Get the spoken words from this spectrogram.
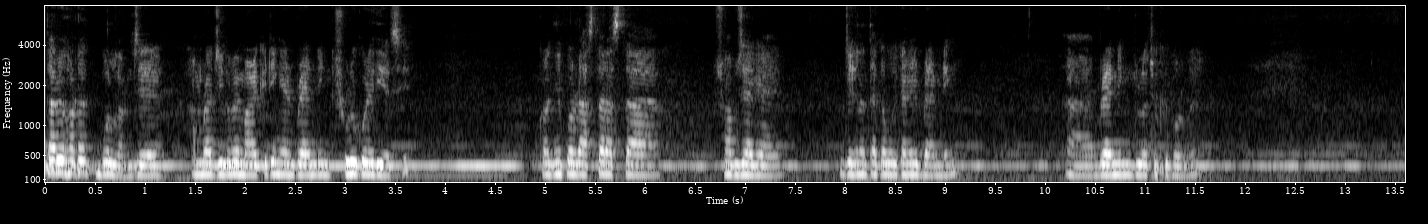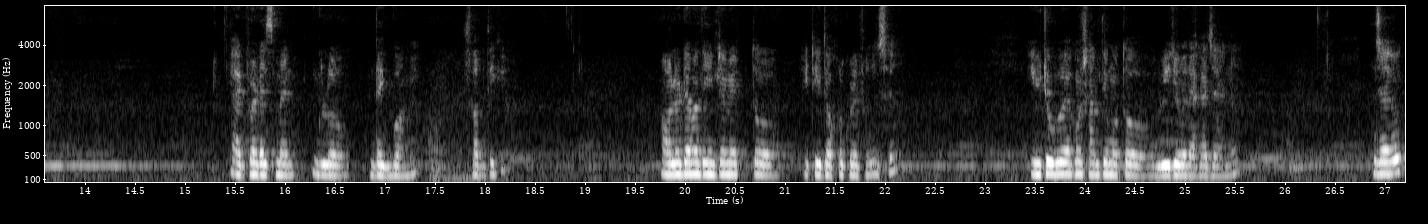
তো আমি হঠাৎ বললাম যে, আমরা যেভাবে মার্কেটিং অ্যান্ড ব্র্যান্ডিং শুরু করে দিয়েছি, কয়েকদিন পর রাস্তা রাস্তা সব জায়গায় যেখানে তাকাবো ওইখানেই ব্র্যান্ডিং ব্র্যান্ডিংগুলো চোখে পড়বে। অ্যাডভার্টাইজমেন্টগুলো দেখব আমি সব দিকে অলরেডি আমাদের ইন্টারনেট তো এটি দখল করে ফেলেছে। ইউটিউবে এখন শান্তি মতো ভিডিও দেখা যায় না। যাই হোক,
